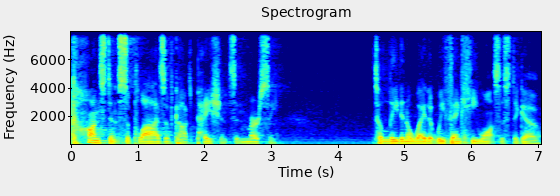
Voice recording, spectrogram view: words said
constant supplies of God's patience and mercy to lead in a way that we think He wants us to go.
